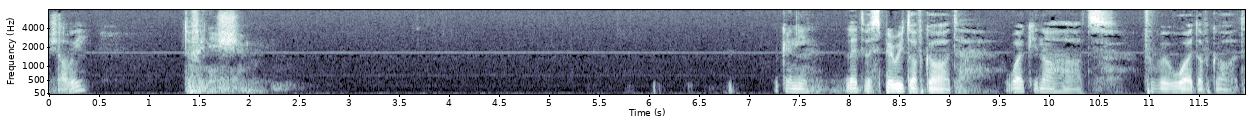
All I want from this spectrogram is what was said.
shall we? To finish. We can let the Spirit of God work in our hearts through the Word of God.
